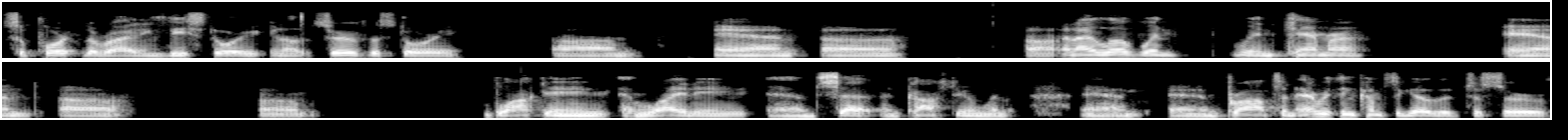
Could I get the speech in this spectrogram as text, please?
support the writing, be story, you know, serve the story. Um, and, uh, uh, and I love when, when camera and, uh, um, blocking and lighting and set and costume and and and props and everything comes together to serve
